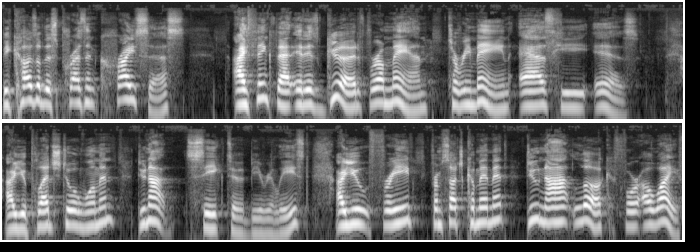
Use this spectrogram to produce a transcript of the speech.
Because of this present crisis, I think that it is good for a man to remain as he is. Are you pledged to a woman? Do not seek to be released. Are you free from such commitment? Do not look for a wife.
